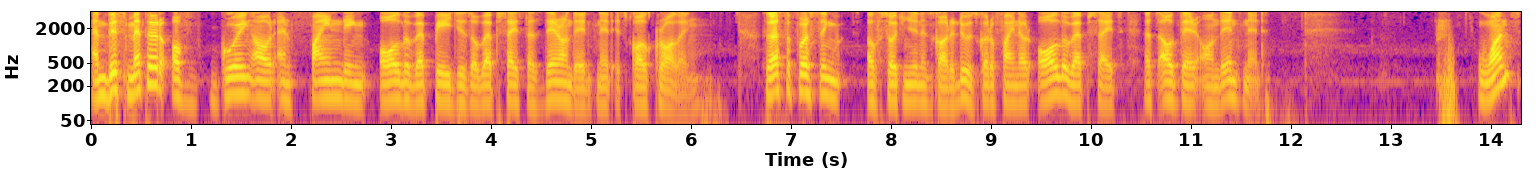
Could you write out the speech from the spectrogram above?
And this method of going out and finding all the web pages or websites that's there on the internet is called crawling. So that's the first thing a search engine has got to do. It's got to find out all the websites that's out there on the internet. Once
